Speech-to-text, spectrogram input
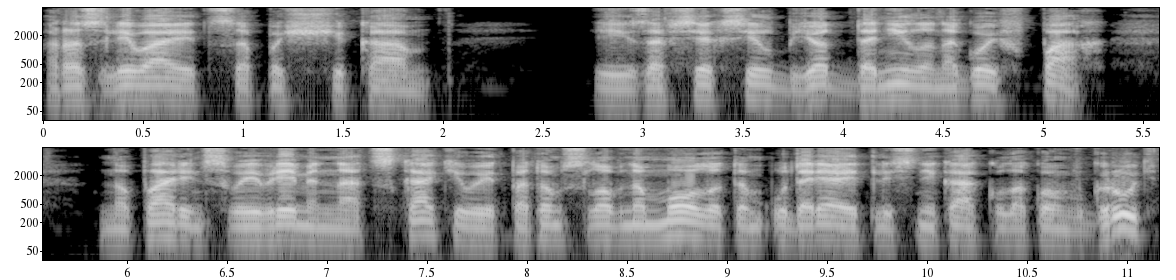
разливается по щекам, и изо всех сил бьет Данила ногой в пах, но парень своевременно отскакивает, потом словно молотом ударяет лесника кулаком в грудь,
